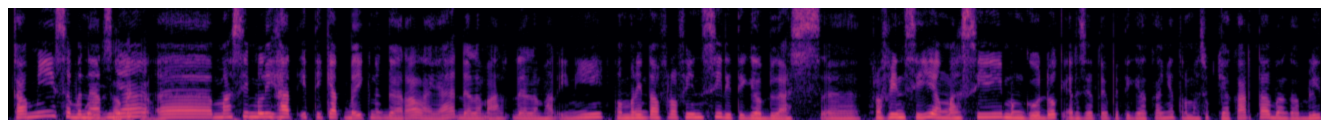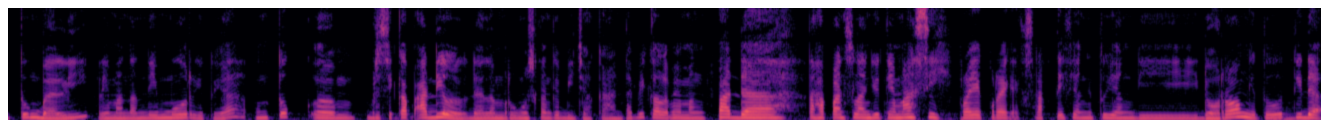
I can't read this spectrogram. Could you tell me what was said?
Kami sebenarnya eh, masih melihat itikat baik negara lah ya dalam dalam hal ini pemerintah provinsi di tiga 13 uh, provinsi yang masih menggodok RZTP 3K-nya termasuk Jakarta, Bangka Belitung, Bali, Kalimantan Timur gitu ya untuk um, bersikap adil dalam merumuskan kebijakan. Tapi kalau memang pada tahapan selanjutnya masih proyek-proyek ekstraktif yang itu yang didorong gitu, hmm. tidak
